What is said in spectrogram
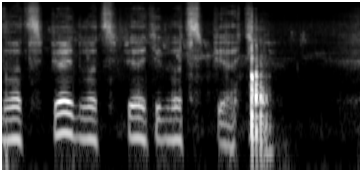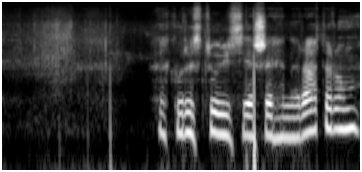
25, 25 і 25. Користуюся я ще генератором,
